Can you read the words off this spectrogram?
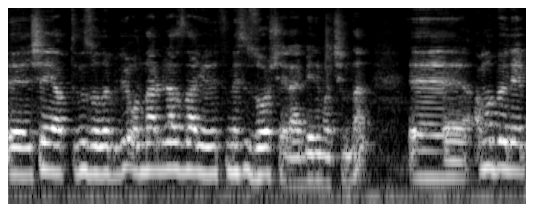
e, şey yaptığınız olabiliyor. Onlar biraz daha yönetilmesi zor şeyler benim açımdan. E, ama böyle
